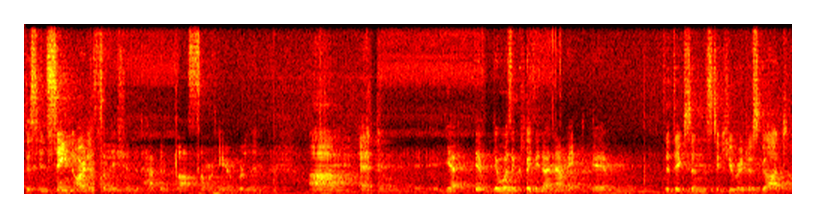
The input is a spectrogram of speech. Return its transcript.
this insane art installation that happened last summer here in Berlin. Um, and yeah, there, there, was a crazy dynamic. The Dixons, the curators got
